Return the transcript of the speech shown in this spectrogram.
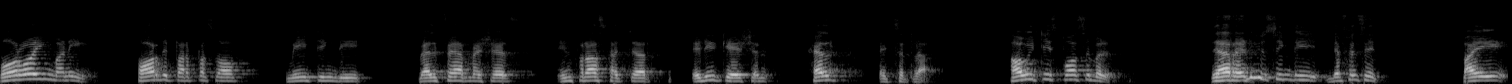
borrowing money for the purpose of meeting the welfare measures, infrastructure, education, health, etc. How it is possible? They are reducing the deficit by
